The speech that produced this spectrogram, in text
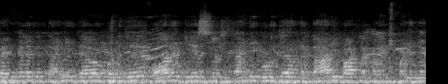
பெண்களுக்கு தண்ணி தேவைப்படுது. வாலண்டியர்ஸ் கொஞ்சம் தண்ணி கொடுத்து அந்த காலி பாட்டில் கலெக்ட் பண்ணுங்க.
